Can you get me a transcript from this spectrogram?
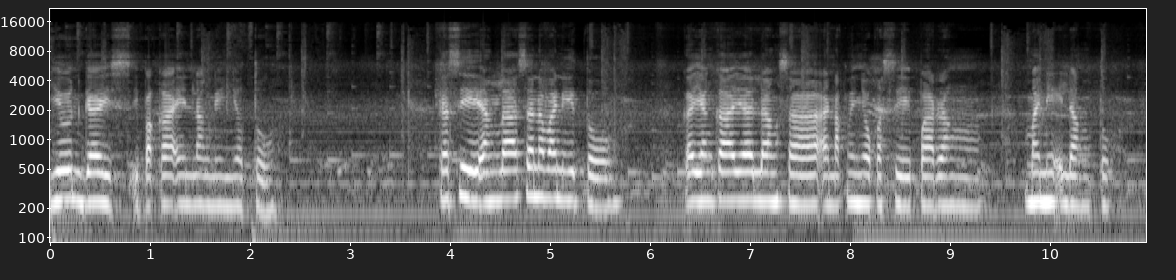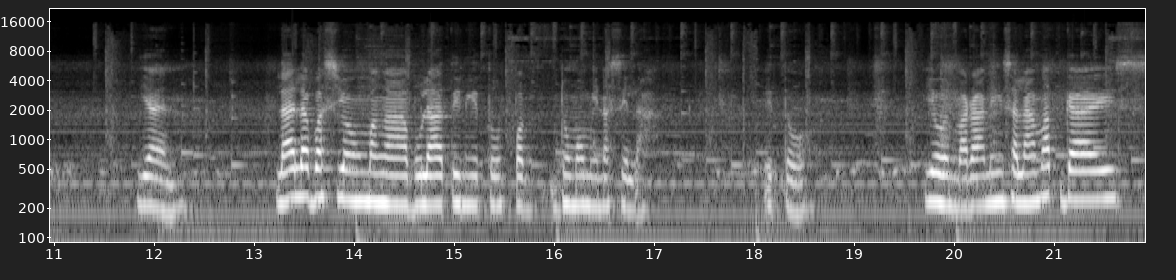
Yun guys ipakain lang ninyo to. Kasi ang lasa naman ito kayang kaya lang sa anak ninyo kasi parang mani lang to. Yan. Lalabas yung mga bulati nito pag dumumi na sila. Ito. Yun maraming salamat guys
